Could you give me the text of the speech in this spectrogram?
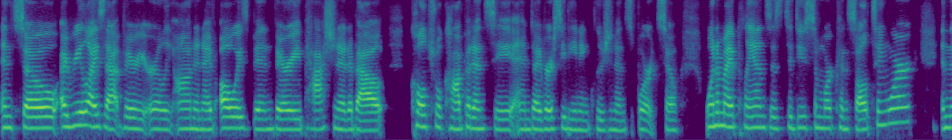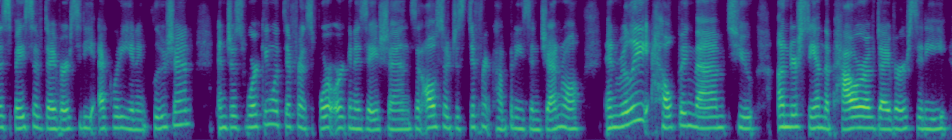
and so i realized that very early on and i've always been very passionate about cultural competency and diversity and inclusion in sports. So, one of my plans is to do some more consulting work in the space of diversity, equity, and inclusion, and just working with different sport organizations and also just different companies in general, and really helping them to understand the power of diversity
